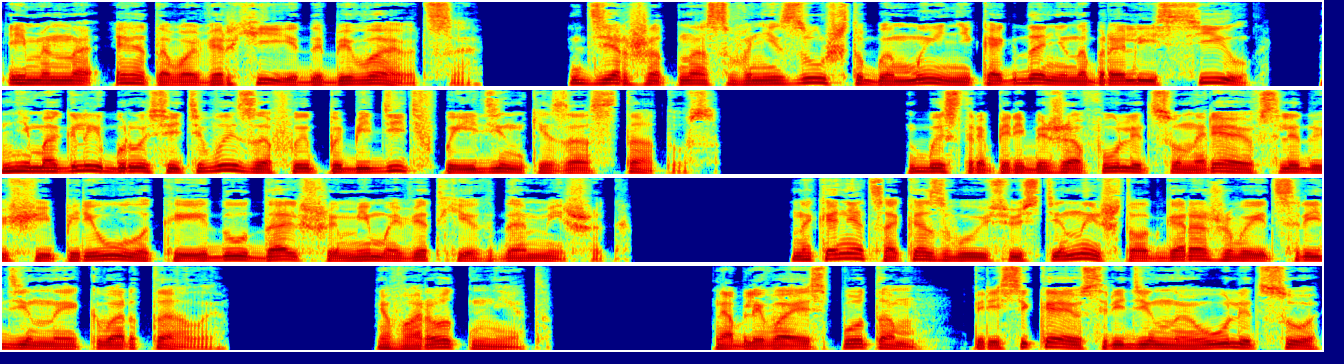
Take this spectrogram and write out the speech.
Именно этого верхи и добиваются держат нас внизу, чтобы мы никогда не набрались сил, не могли бросить вызов и победить в поединке за статус. Быстро перебежав улицу, ныряю в следующий переулок и иду дальше мимо ветхих домишек. Наконец оказываюсь у стены, что отгораживает срединные кварталы. Ворот нет. Обливаясь потом, пересекаю срединную улицу,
